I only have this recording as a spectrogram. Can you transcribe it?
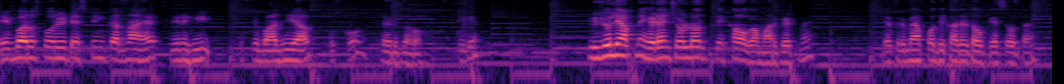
एक बार उसको रिटेस्टिंग करना है, फिर ही उसके बाद ही आप उसको ट्रेड करो, ठीक है? यूजुअली आपने हेड एंड शोल्डर देखा होगा मार्केट में, या फिर मैं आपको दिखा देता हूँ कैसे होता है।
